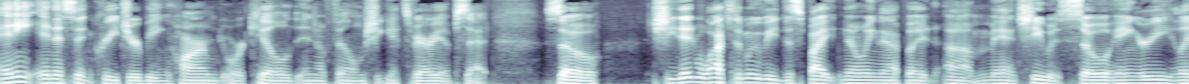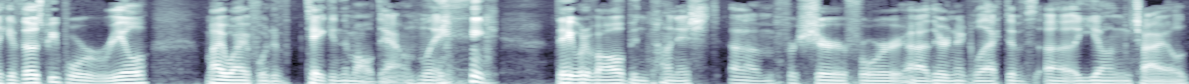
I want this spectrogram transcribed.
any innocent creature being harmed or killed in a film. She gets very upset. So she did watch the movie despite knowing that, but um, man, she was so angry. Like if those people were real, my wife would have taken them all down. Like they would have all been punished um, for sure for uh, their neglect of uh, a young child,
